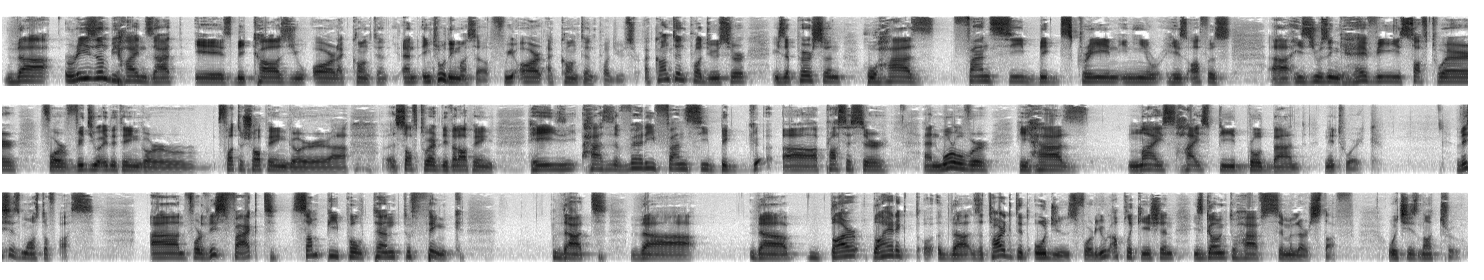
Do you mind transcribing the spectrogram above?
The reason behind that is because you are a content, and including myself, we are a content producer. A content producer is a person who has fancy big screen in his office. Uh, he's using heavy software for video editing or photoshopping or uh, software developing. He has a very fancy big uh, processor, and moreover, he has nice high-speed broadband network. This is most of us. And for this fact, some people tend to think that the the direct the, the targeted audience for your application is going to have similar stuff, which is not true.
